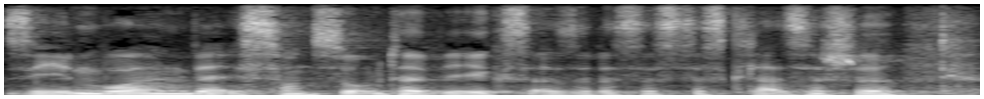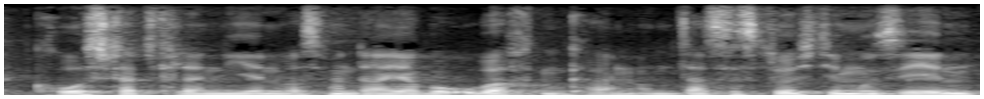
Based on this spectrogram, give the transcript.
sehen wollen, wer ist sonst so unterwegs. Also das ist das klassische Großstadtflanieren, was man da ja beobachten kann. Und das ist durch die Museen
